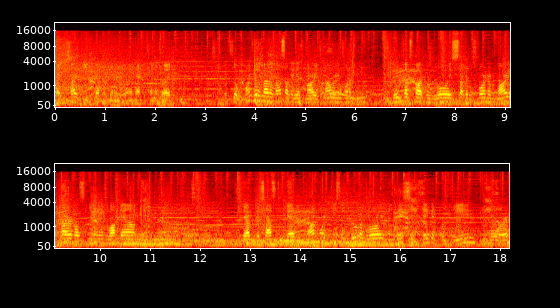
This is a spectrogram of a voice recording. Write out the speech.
Alright, side B definitely gonna going back to center ledge. It's still 125 in last stock against Mario. It's not where you want to be. Really tough spot for Roy, stuck at the corner. Mario Fireball keeping him locked down. Jeff just has to get one more decent move on Roy, and they should take it for game four.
